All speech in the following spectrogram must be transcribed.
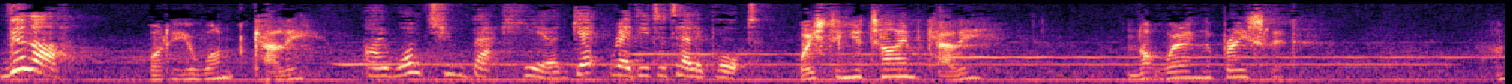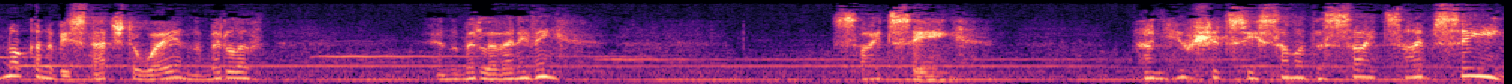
Vila! What do you want, Cally? I want you back here. Get ready to teleport. Wasting your time, Cally. I'm not wearing the bracelet. I'm not going to be snatched away in the middle of. in the middle of anything. Sightseeing. And you should see some of the sights I'm seeing.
